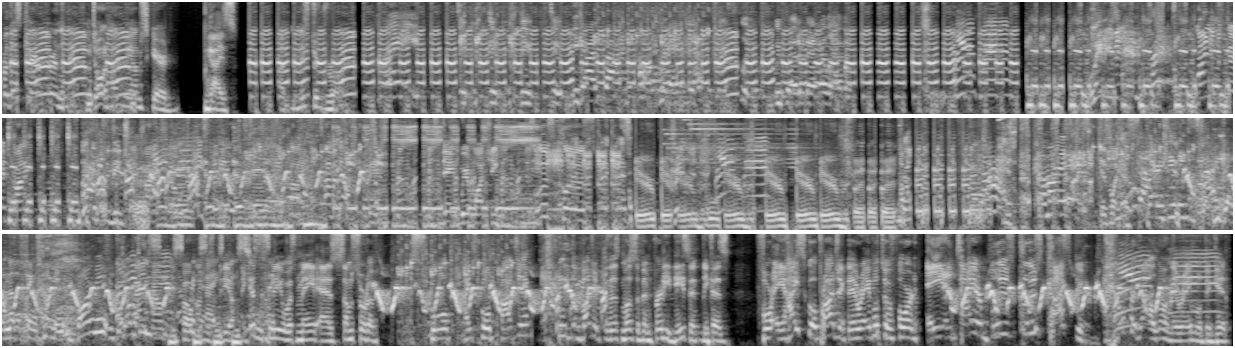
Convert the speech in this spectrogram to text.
for this character, and then don't help me, I'm scared. Guys, uh, Mr. Droid. Today we're watching Blue's Clues. It's like a so this this video was made as some sort of school high school project. I think the budget for this must have been pretty decent because for a high school project, they were able to afford an entire Blue's Clues costume. I forgot how long they were able to get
